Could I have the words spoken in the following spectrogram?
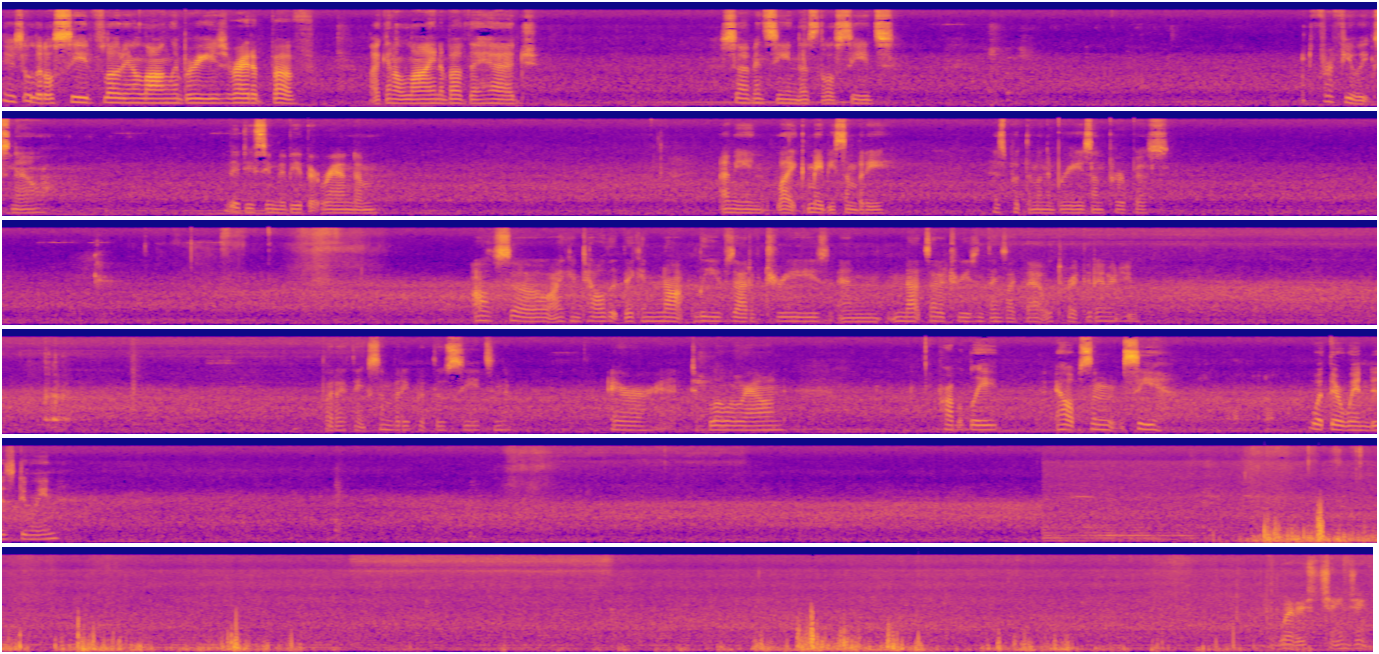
There's a little seed floating along the breeze right above, like in a line above the hedge. So I've been seeing those little seeds for a few weeks now. They do seem to be a bit random. I mean, like maybe somebody has put them in the breeze on purpose. Also, I can tell that they can knock leaves out of trees and nuts out of trees and things like that with directed energy. But I think somebody put those seeds in the air to blow around. Probably helps them see what their wind is doing. The weather's changing.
